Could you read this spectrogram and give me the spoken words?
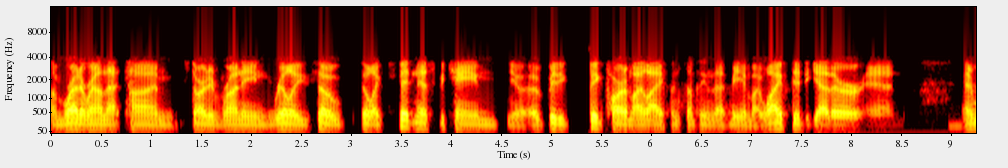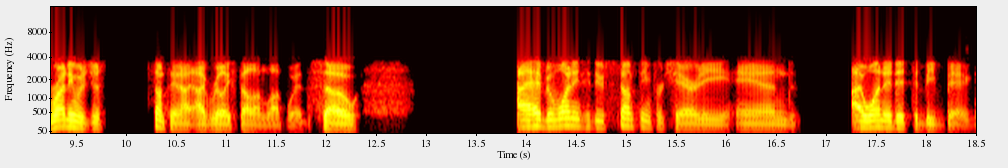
um, right around that time started running really so so like fitness became you know a big big part of my life and something that me and my wife did together and and running was just something I, I really fell in love with. So I had been wanting to do something for charity and I wanted it to be big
